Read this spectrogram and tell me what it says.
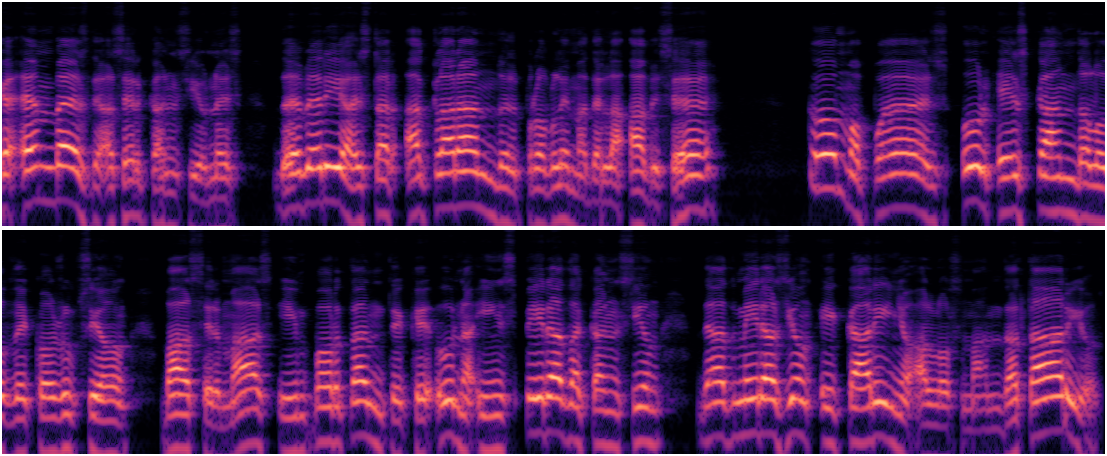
Que en vez de hacer canciones, debería estar aclarando el problema de la ABC. ¿Cómo pues un escándalo de corrupción va a ser más importante que una inspirada canción de admiración y cariño a los mandatarios?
